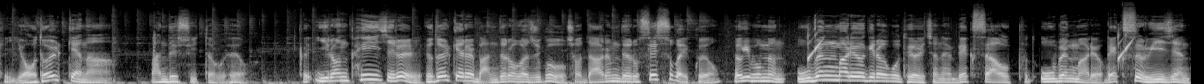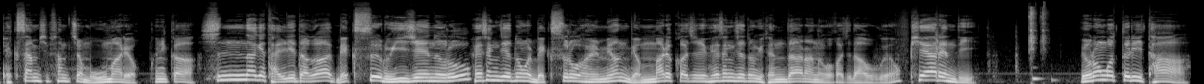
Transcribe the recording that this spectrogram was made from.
이렇게 8개나 만들 수 있다고 해요. 그 이런 페이지를 8개를 만들어가지고 저 나름대로 쓸 수가 있고요. 여기 보면 500마력이라고 되어 있잖아요. 맥스 아웃풋 500마력, 맥스 리젠 133.5마력. 그러니까 신나게 달리다가 맥스 리젠으로 회생제동을 맥스로 걸면 몇 마력까지 회생제동이 된다라는 것까지 나오고요. PRND 이런 것들이 다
